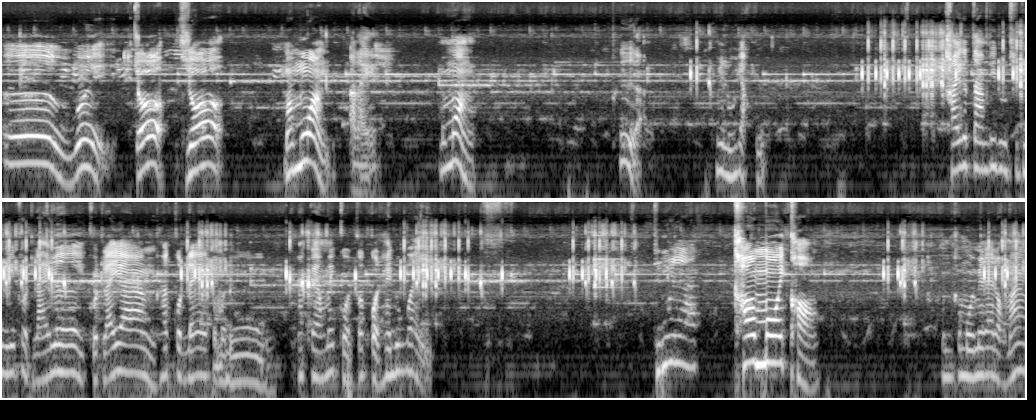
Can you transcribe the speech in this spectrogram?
เออเว้ยโจโจมะม่วงอะไร มะม่วง เพื่อ ไม่รู้อยากรู้ใครก็ตามที่ดูคลิปนี้กดไลค์เลย กดไลค์ยังถ้ากดแล้วก็มาดูถ้าแกยังไม่กดก็กดให้ด้วยถึงเวลาขโมยของมันขโมยไม่ได้หรอกมั้ง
